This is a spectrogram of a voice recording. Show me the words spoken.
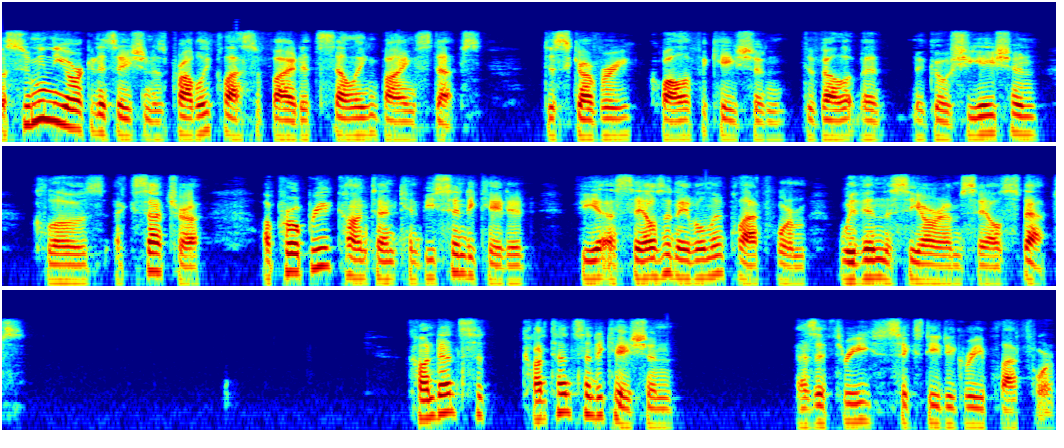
Assuming the organization has probably classified its selling buying steps, discovery, qualification, development, negotiation, close, etc., appropriate content can be syndicated via a sales enablement platform within the CRM sales steps. Content, content syndication as a 360 degree platform.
